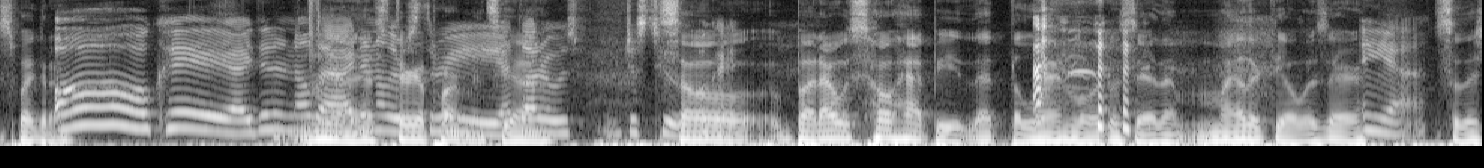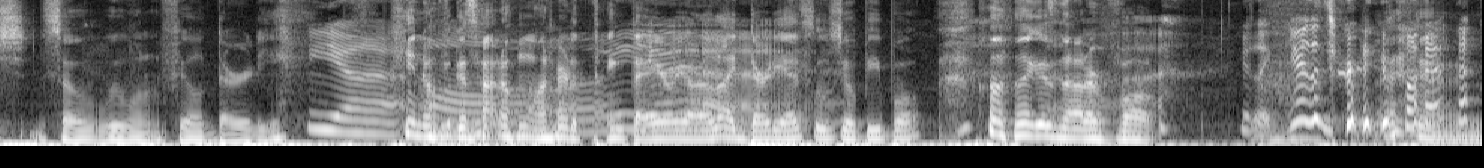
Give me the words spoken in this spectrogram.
suegra. oh, okay. I didn't know that. Yeah, I didn't know there was three I thought it was just two. so, okay. but I was so happy that the landlord was there, that my other tia was there, Yeah. so that sh so we wouldn't feel dirty. Yeah. You know, because I don't want her to think that we are like dirty as sucio people. I'm like, it's not her fault. You're like, you're the dirty one.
